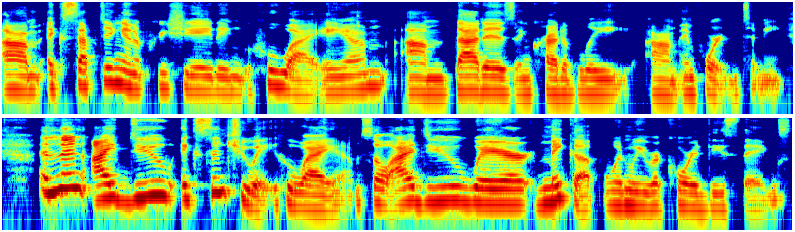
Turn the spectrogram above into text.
um, accepting and appreciating who I am, um, that is incredibly um, important to me. And then I do accentuate who I am. So I do wear makeup when we record these things.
